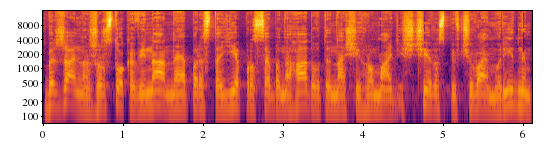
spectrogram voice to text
Безжальна жорстока війна не перестає про себе нагадувати нашій громаді. Щиро співчуваємо рідним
